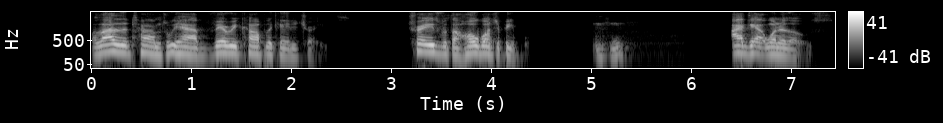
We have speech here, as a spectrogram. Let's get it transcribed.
a lot of the times we have very complicated trades, trades with a whole bunch of people. Mm-hmm. I got one of those.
